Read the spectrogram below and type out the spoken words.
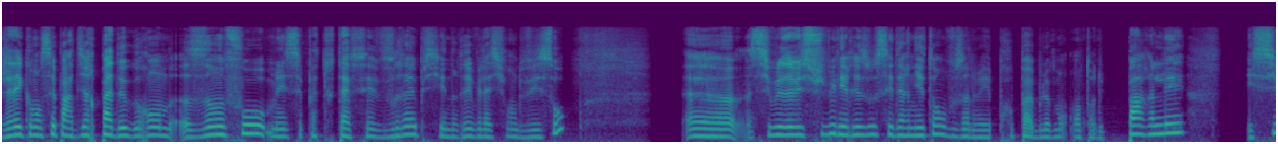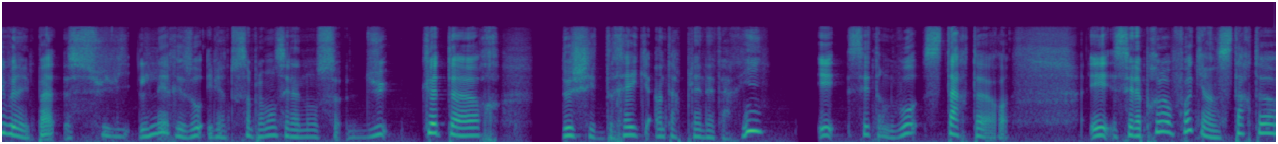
j'allais commencer par dire pas de grandes infos, mais c'est pas tout à fait vrai puisqu'il y a une révélation de vaisseau. si vous avez suivi les réseaux ces derniers temps, vous en avez probablement entendu parler. Et si vous n'avez pas suivi les réseaux, et eh bien tout simplement c'est l'annonce du cutter de chez Drake Interplanetary. Et c'est un nouveau starter. Et c'est la première fois qu'il y a un starter,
